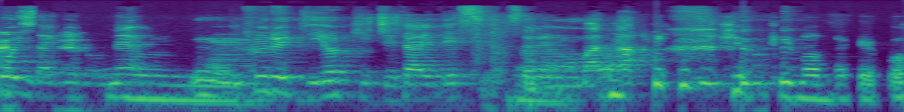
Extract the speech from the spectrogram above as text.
ぽいんだけどね。うんうん、古き良き時代ですよ、それもまた。休憩なんだけど。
